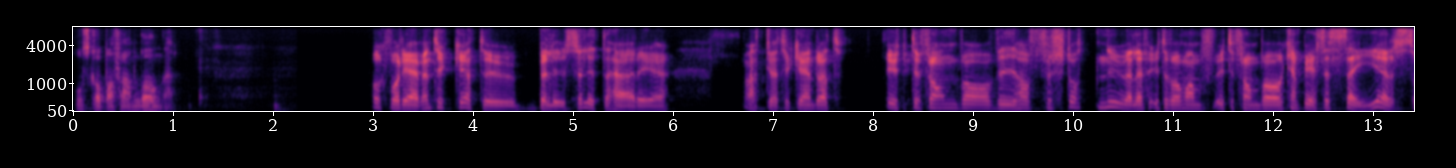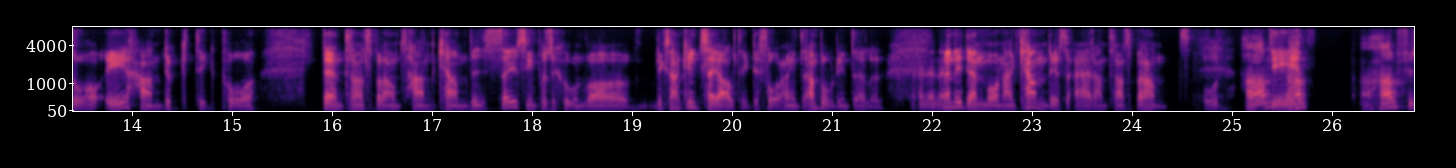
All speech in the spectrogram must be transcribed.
och skapa framgångar. Och vad jag även tycker att du belyser lite här är att jag tycker ändå att utifrån vad vi har förstått nu, eller utifrån, man, utifrån vad Campese säger, så är han duktig på den transparens han kan visa i sin position. Var, liksom, han kan ju inte säga allting, det får han inte, han borde inte heller. Nej, nej, nej. Men i den mån han kan det så är han transparent. Och han, det... han, han, för,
